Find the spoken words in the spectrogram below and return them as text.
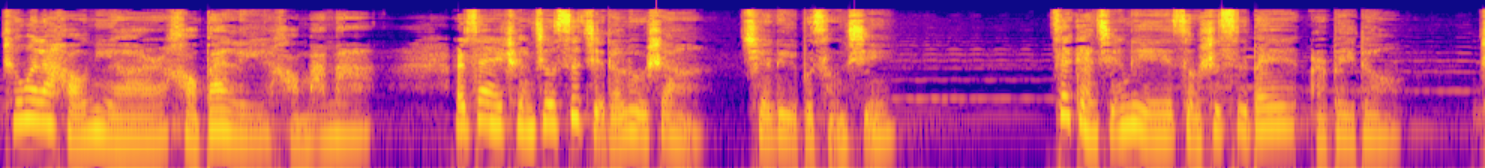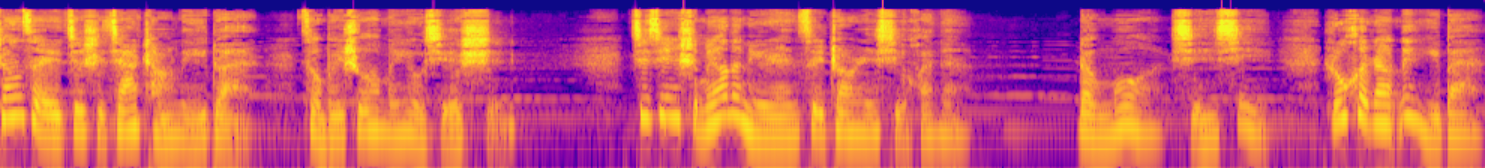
成为了好女儿、好伴侣、好妈妈，而在成就自己的路上。却力不从心，在感情里总是自卑而被动，张嘴就是家长里短，总被说没有学识。究竟什么样的女人最招人喜欢呢？冷漠嫌隙，如何让另一半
